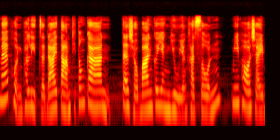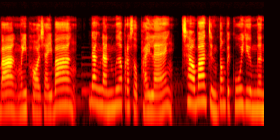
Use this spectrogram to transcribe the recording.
แม้ผลผลิตจะได้ตามที่ต้องการ แต่ชาวบ้านก็ยังอยู่ยังขัดสน มีพอใช้บ้าง ไม่พอใช้บ้าง ดังนั้นเมื่อประสบภัยแล้ง ชาวบ้านจึงต้องไปกู้ยืมเงิน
